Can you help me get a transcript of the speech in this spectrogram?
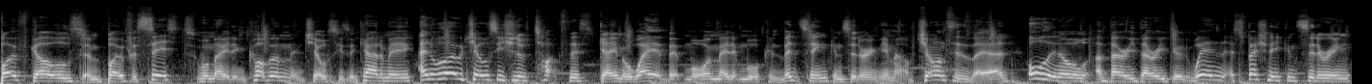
Both goals and both assists were made in Cobham and Chelsea's academy, and although Chelsea should have tucked this game away a bit more and made it more convincing considering the amount of chances they had, all in all, a very, very good win, especially considering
